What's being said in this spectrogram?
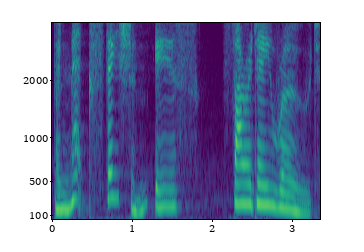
The next station is Faraday Road.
